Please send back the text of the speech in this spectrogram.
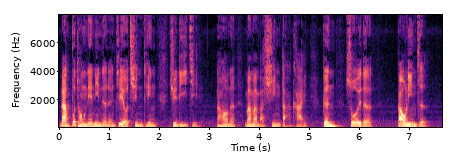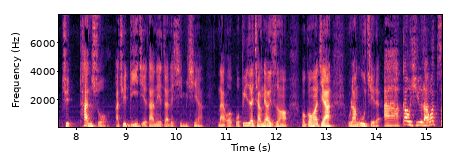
让不同年龄的人借由倾听去理解，然后呢，慢慢把心打开，跟所谓的高龄者去探索啊，去理解他内在的心声。来，我我必须再强调一次哈，我讲到这有人误解了啊，教授啦，我知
